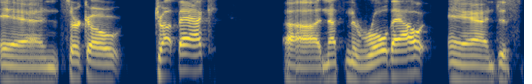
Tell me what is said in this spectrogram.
and Circo dropped back, uh, nothing to rolled out and just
